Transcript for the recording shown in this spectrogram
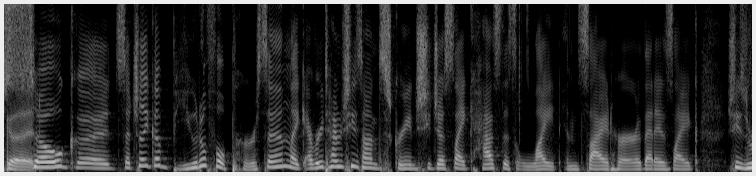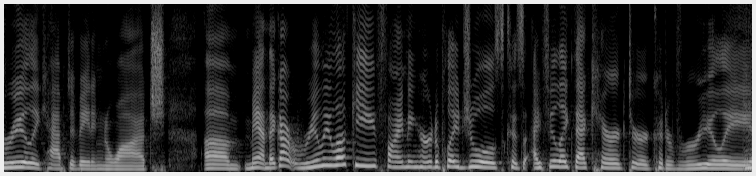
good. So good. Such like a beautiful person. Like every time she's on screen, she just like has this light inside her that is like she's really captivating to watch. Um, man, they got really lucky finding her to play Jules because I feel like that character could have really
